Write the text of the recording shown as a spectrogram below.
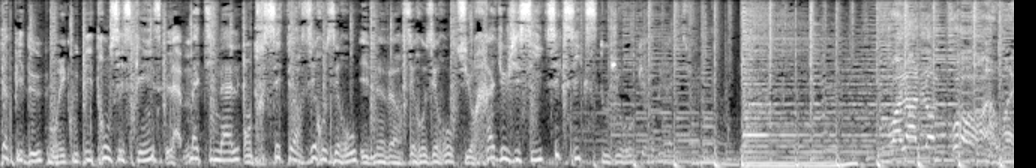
tapez 2 pour écouter 3615, la matinale entre 7h00 et 9h00 sur Radio JC 66, toujours au cœur de l'actu. Voilà l'homme fort. Ah ouais.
